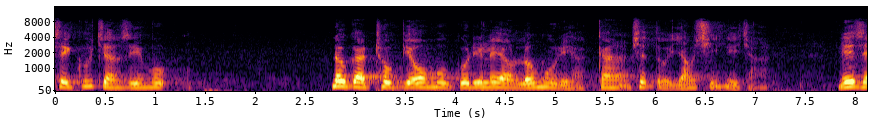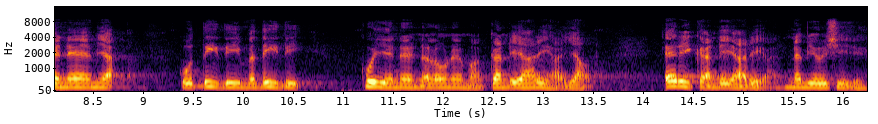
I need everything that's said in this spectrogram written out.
စိတ်ကူးကြံစီမှုနှုတ်ကထုတ်ပြောမှုကိုယ်ဒီလည်းအောင်လုံးမှုတွေဟာကံအဖြစ်သို့ရောက်ရှိနေကြတယ် နေ့စဉ်နဲ့အမျှကိုသိသိမသိသိကိုယ်ရင်တဲ့နှလုံးထဲမှာကံတရားတွေဟာရောက်အဲ့ဒီကံတရားတွေကနှမျိုးရှိတယ်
